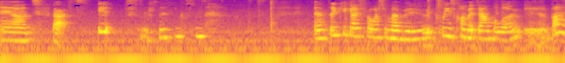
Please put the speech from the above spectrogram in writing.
And that's it. There's nothing else in that. And thank you guys for watching my video. Please comment down below and bye.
